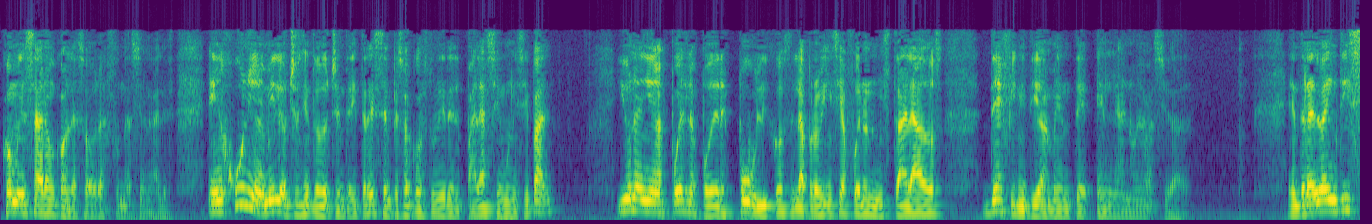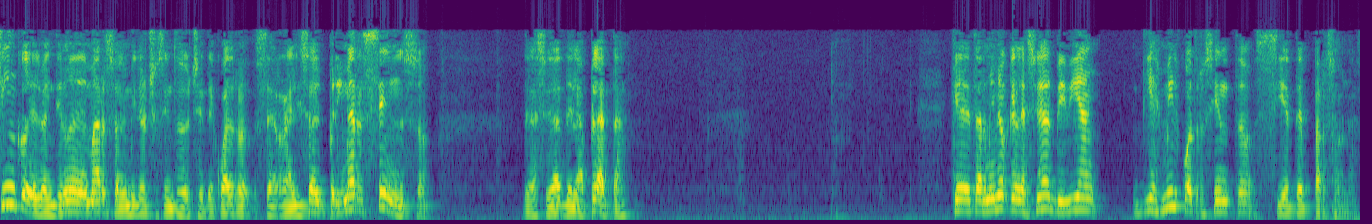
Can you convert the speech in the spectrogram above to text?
comenzaron con las obras fundacionales. En junio de 1883 se empezó a construir el Palacio Municipal y un año después los poderes públicos de la provincia fueron instalados definitivamente en la nueva ciudad. Entre el 25 y el 29 de marzo de 1884 se realizó el primer censo de la ciudad de La Plata, que determinó que en la ciudad vivían 10.407 personas.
